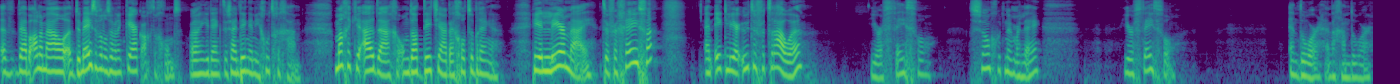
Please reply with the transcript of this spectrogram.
we hebben allemaal, de meeste van ons hebben een kerkachtergrond. Waarin je denkt, er zijn dingen niet goed gegaan. Mag ik je uitdagen om dat dit jaar bij God te brengen? Heer, leer mij te vergeven. En ik leer u te vertrouwen. You're faithful. Zo'n goed nummer, Lee. You're faithful. En door. En we gaan door.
